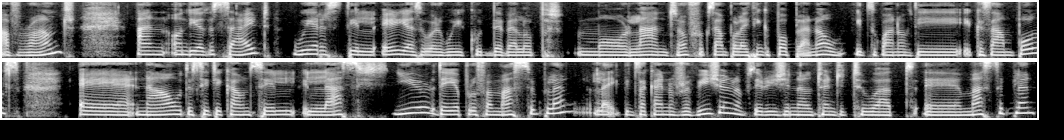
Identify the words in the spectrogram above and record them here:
have around. And on the other side, we are still areas where we could develop more land. No? For example, I think Poblenou, it's one of the examples. Now the city council last year they approved a master plan, like it's a kind of revision of the original 22 at uh, master plan,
